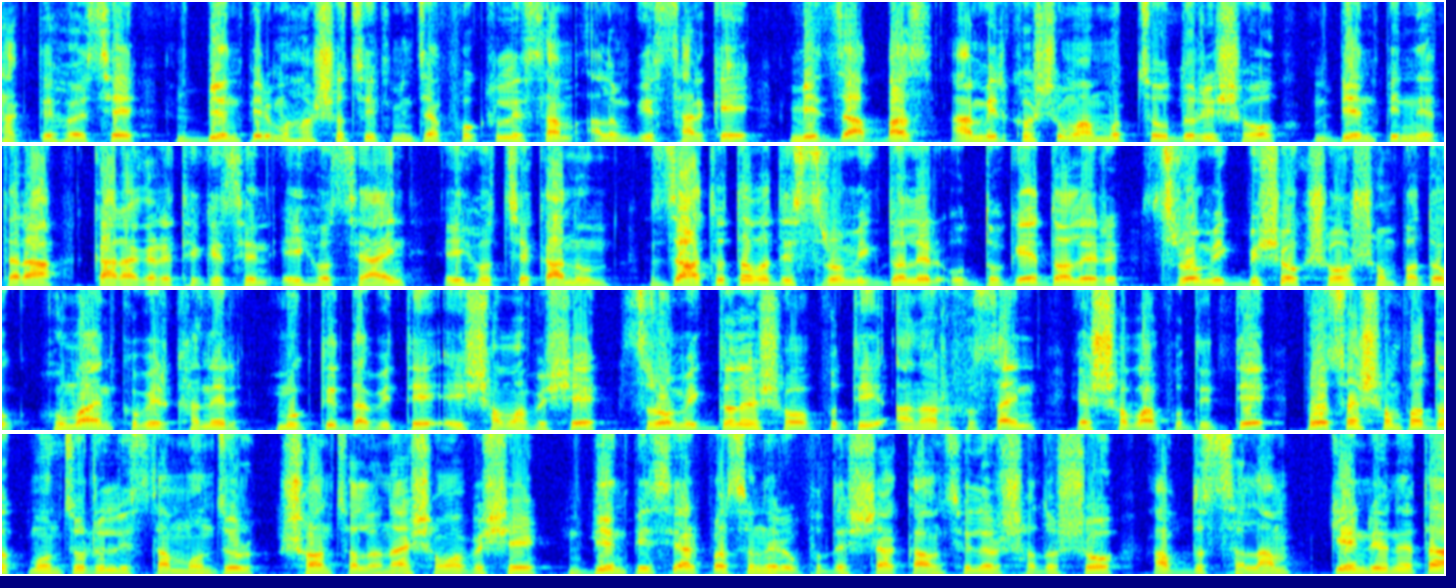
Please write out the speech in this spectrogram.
থাকতে হয়েছে বিএনপির মহাসচিব মির্জা ফখরুল ইসলাম আলমগীর স্যারকে। মির্জা আব্বাস, আমির খসরু মোহাম্মদ চৌধুরী সহ বিএনপির নেতারা কারাগারে থেকেছেন। এই হচ্ছে আইন, এই হচ্ছে কানুন। জাতীয়তাবাদী শ্রমিক দলের উদ্যোগে দলের শ্রমিক বিষয়ক সহ সম্পাদক হুমায়ুন কবির খানের মুক্তির দাবিতে এই সমাবেশে শ্রমিক দলের সভাপতি আনার হোসাইন এর সভাপতিত্বে প্রচার সম্পাদক মঞ্জুরুল ইসলাম মঞ্জুর সঞ্চালনায় সমাবেশে বিএনপি চেয়ারপারসনের উপদেষ্টা কাউন্সিলর সদস্য আব্দুল সালাম, কেন্দ্রীয় নেতা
